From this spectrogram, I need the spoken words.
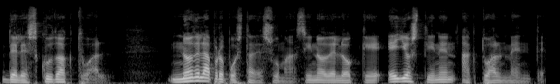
del escudo actual. No de la propuesta de suma, sino de lo que ellos tienen actualmente.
